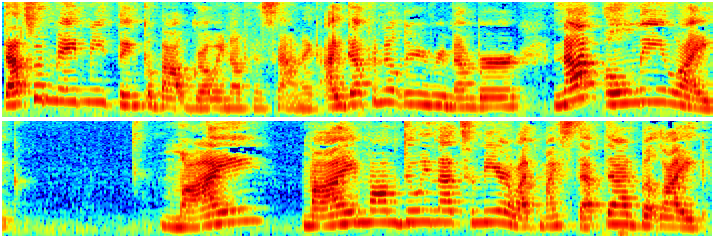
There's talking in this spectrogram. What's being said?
that's what made me think about growing up Hispanic. I definitely remember not only like my my mom doing that to me or like my stepdad, but like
